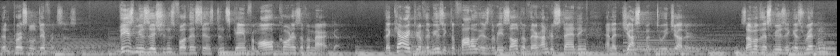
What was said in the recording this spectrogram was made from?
than personal differences. These musicians, for this instance, came from all corners of America. The character of the music to follow is the result of their understanding and adjustment to each other. Some of this music is written,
